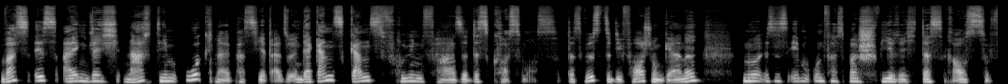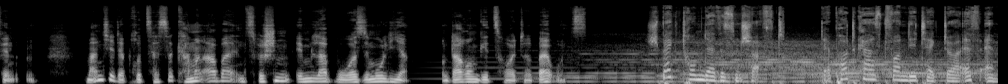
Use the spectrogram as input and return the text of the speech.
Was ist eigentlich nach dem Urknall passiert, also in der ganz, ganz frühen Phase des Kosmos? Das wüsste die Forschung gerne, nur ist es eben unfassbar schwierig, das rauszufinden. Manche der Prozesse kann man aber inzwischen im Labor simulieren. Und darum geht's heute bei uns. Spektrum der Wissenschaft, der Podcast von Detektor FM.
